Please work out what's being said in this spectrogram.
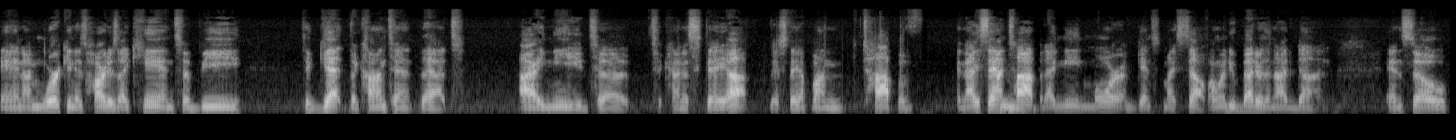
and I'm working as hard as I can to be to get the content that I need to to kind of stay up, to stay up on top of, and I say on Hmm. top, but I mean more against myself. I want to do better than I've done, and so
